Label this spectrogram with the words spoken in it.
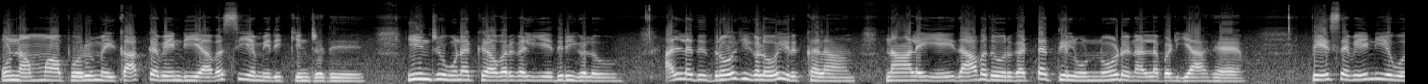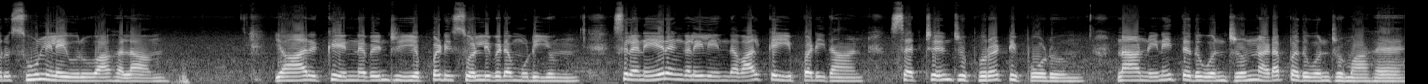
உன் அம்மா பொறுமை காக்க வேண்டிய அவசியம் இருக்கின்றது. இன்று உனக்கு அவர்கள் எதிரிகளோ அல்லது துரோகிகளோ இருக்கலாம். நாளை ஏதாவது ஒரு கட்டத்தில் உன்னோடு நல்லபடியாக பேச வேண்டிய ஒரு சூழ்நிலை உருவாகலாம். யாருக்கு என்னவென்று எப்படி சொல்லிவிட முடியும்? சில நேரங்களில் இந்த வாழ்க்கை இப்படிதான். சற்றென்று புரட்டி போடும். நாம் நினைத்தது ஒன்றும் நடப்பது ஒன்றுமாக.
